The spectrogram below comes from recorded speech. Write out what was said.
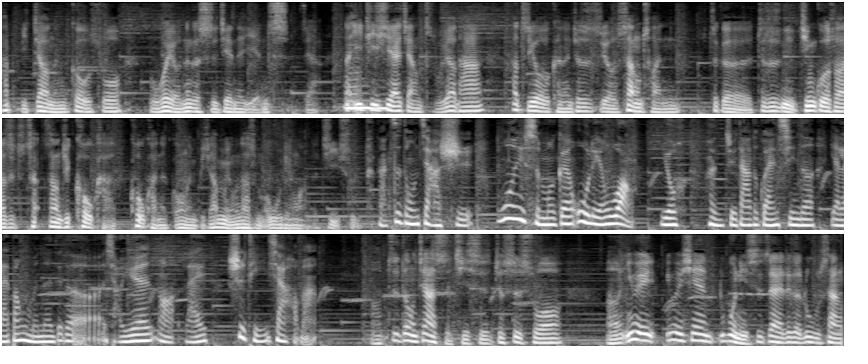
它比较能够说不会有那个时间的延迟这样。那嗯 ETC 来讲，主要它它只有可能就是只有上传。这个就是你经过说它是上上去扣卡扣款的功能，比较没有用到什么物联网的技术。那自动驾驶为什么跟物联网有很绝大的关系呢？也来帮我们的这个小渊啊来试题一下好吗？啊，自动驾驶其实就是说，呃，因为因为现在如果你是在这个路上，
